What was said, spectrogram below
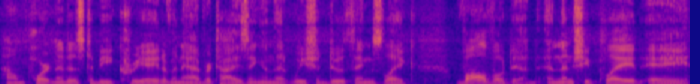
how important it is to be creative in advertising, and that we should do things like Volvo did. And then she played a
